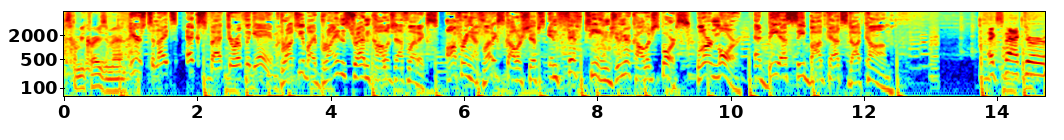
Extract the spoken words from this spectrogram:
It's gonna be crazy, man. Here's tonight's X Factor of the Game. Brought to you by Bryant and Stratton College Athletics, offering athletic scholarships in 15 junior college sports. Learn more at bscbobcats.com. X factor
